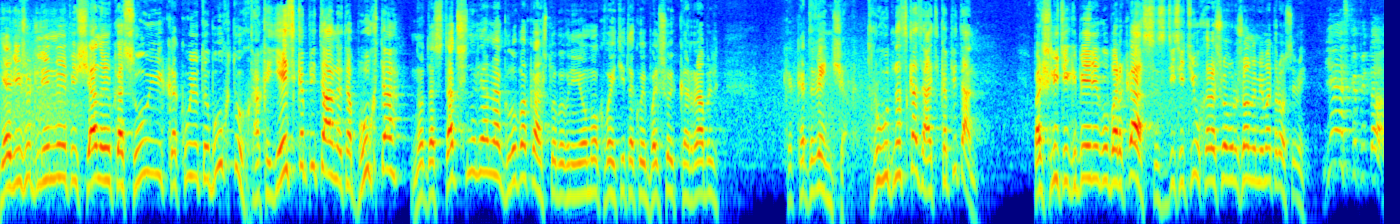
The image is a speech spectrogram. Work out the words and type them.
я вижу длинную песчаную косу и какую-то бухту. Так и есть, капитан, это бухта. Но достаточно ли она глубока, чтобы в нее мог войти такой большой корабль, как Адвенчер? Трудно сказать, капитан. Пошлите к берегу баркас с десятью хорошо вооруженными матросами. Есть, капитан.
